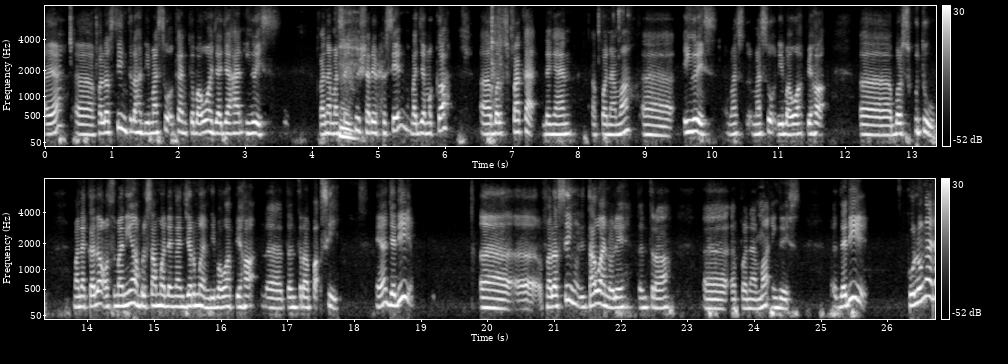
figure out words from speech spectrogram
uh, ya, uh, Palestin telah dimasukkan ke bawah jajahan Inggeris kerana masa hmm. itu Syarif Hussein Raja Mekah uh, bersepakat dengan apa nama uh, Inggeris mas- masuk di bawah pihak uh, bersekutu manakala Osmaniyah bersama dengan Jerman di bawah pihak uh, tentera Paksi ya jadi uh, uh, Palestin ditawan oleh tentera uh, apa nama Inggeris jadi golongan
